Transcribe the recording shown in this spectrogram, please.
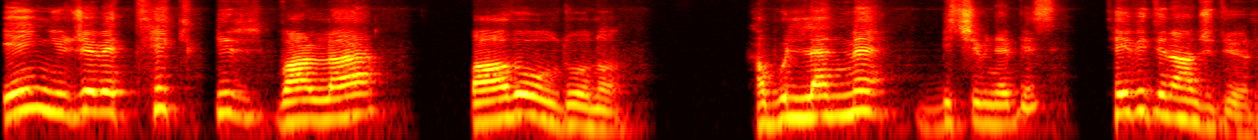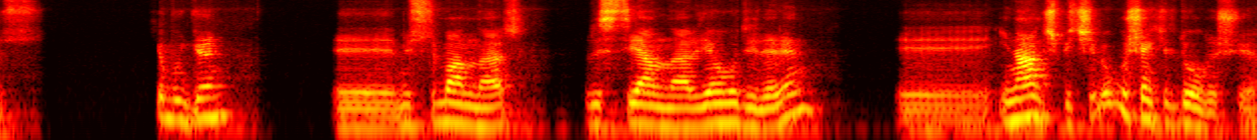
en yüce ve tek bir varlığa bağlı olduğunu kabullenme biçimine biz tevhid inancı diyoruz. Ki bugün e, Müslümanlar, Hristiyanlar, Yahudilerin e, inanç biçimi bu şekilde oluşuyor.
